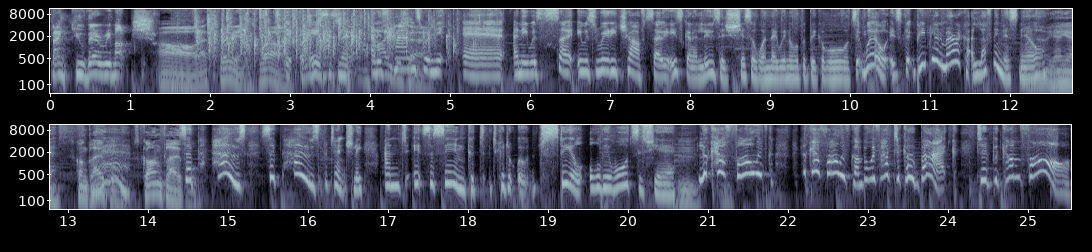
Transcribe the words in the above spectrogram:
Thank you very much. Oh, that's brilliant as well. It is, isn't it? And his hands were in the air, and he was so he was really chuffed. So he's going to lose his shizzle when they win all the big awards. It will. It's good. people in America are loving this, Neil. Oh, yeah, yeah. It's gone global. Yeah. It's gone global. Suppose, suppose potentially, and it's a sin could could uh, steal all the awards this year. Mm. Look how far we've look how far we've come, but we've had to go back to become far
